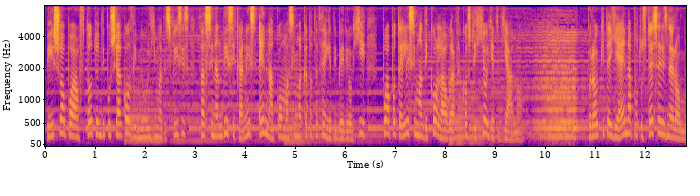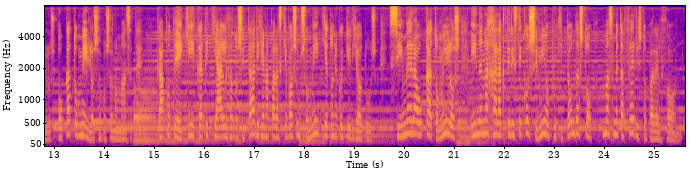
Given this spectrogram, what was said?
Πίσω από αυτό το εντυπωσιακό δημιούργημα της φύσης θα συναντήσει κανείς ένα ακόμα σήμα κατά για την περιοχή που αποτελεί σημαντικό λαογραφικό στοιχείο για τη Βιάνο. Πρόκειται για ένα από τους τέσσερις νερόμιλου, ο κάτω μήλος όπως ονομάζεται. Κάποτε εκεί οι κάτοικοι άλλοι θα το σιτάρει για να παρασκευάσουν ψωμί για τον οικοκυριό τους. Σήμερα ο κάτω μήλος είναι ένα χαρακτηριστικό σημείο που κοιτώντας το μας μεταφέρει στο παρελθόν.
